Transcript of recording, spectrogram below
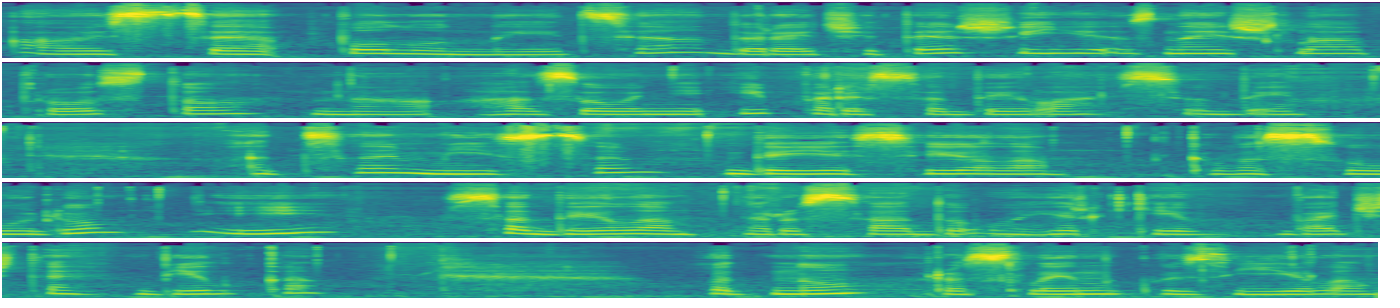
А ось це полуниця. До речі, теж її знайшла просто на газоні і пересадила сюди. А це місце, де я сіяла квасолю і садила розсаду огірків. Бачите, білка одну рослинку з'їла,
